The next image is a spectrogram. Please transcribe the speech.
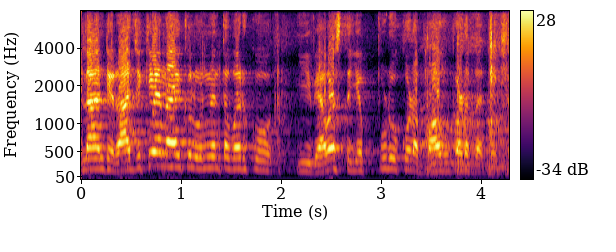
ఇలాంటి రాజకీయ నాయకులు ఉన్నంత వరకు ఈ వ్యవస్థ ఎప్పుడూ కూడా బాగుపడదు అధ్యక్ష.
